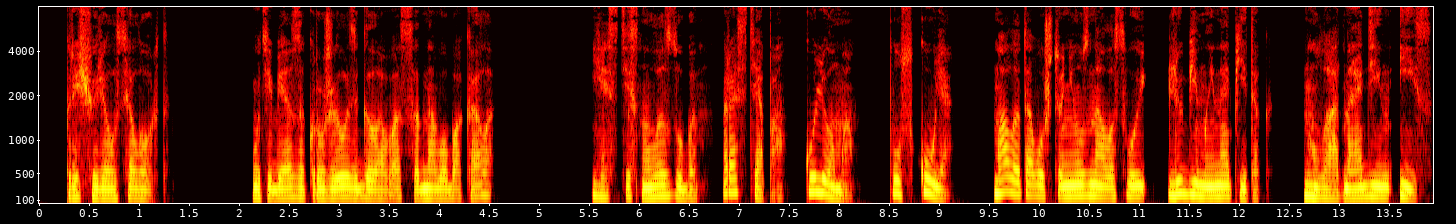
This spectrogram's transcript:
— прищурился лорд. «У тебя закружилась голова с одного бокала?» Я стиснула зубы. Растяпа, кулема, пускуля. Мало того, что не узнала свой любимый напиток. Ну ладно, один из.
